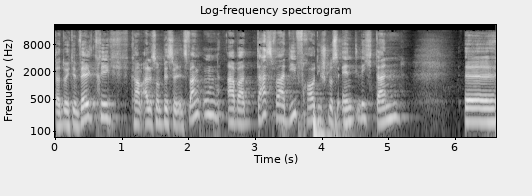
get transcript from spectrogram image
Dann durch den Weltkrieg kam alles so ein bisschen ins Wanken. Aber das war die Frau, die schlussendlich dann äh,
